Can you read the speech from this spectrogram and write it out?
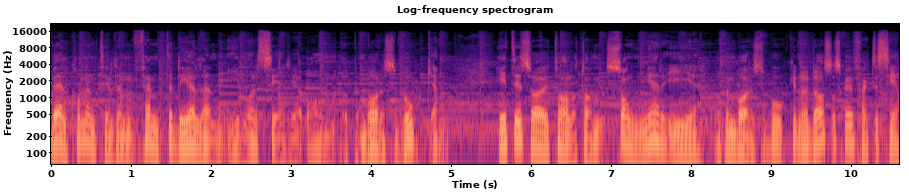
Välkommen till den femte delen i vår serie om Uppenbarelseboken. Hittills har jag talat om sånger i Uppenbarelseboken och idag så ska vi faktiskt se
